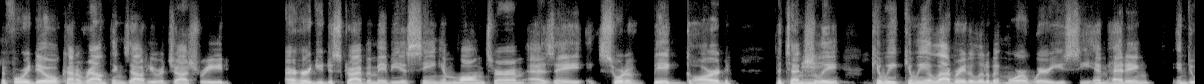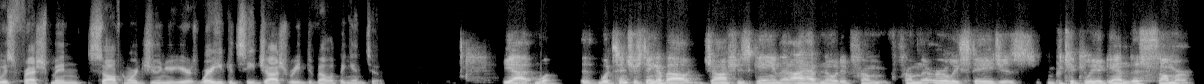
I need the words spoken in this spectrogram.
before we do, we'll kind of round things out here with Josh Reed. I heard you describe him maybe as seeing him long term as a, sort of big guard mm-hmm. potentially. Mm-hmm. Can we can we elaborate a little bit more where you see him heading into his freshman, sophomore, junior years, where you could see Josh Reed developing into? Yeah, what's interesting about Josh's game that I have noted from from the early stages, and particularly again this summer,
